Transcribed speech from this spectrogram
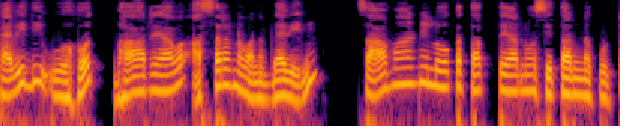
පැවිදි වුවහොත් භාර්යාව අසරණ වන බැවින් සාමාන්‍ය ලෝක තත්ත්වය අනුව සිතන්නකුට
